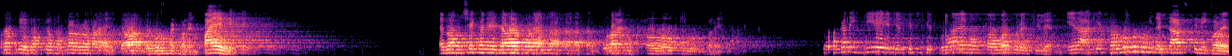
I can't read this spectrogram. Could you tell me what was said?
ওনাকে মক্কা মোকাররমায় যাওয়ার ব্যবস্থা করেন, পায়ে হেঁটে। এবং সেখানে যাওয়ার পরে আল্লাহ তাআলা তার তওবাও কবুল করেন। ওখানে গিয়ে যে তিনি যে দোয়া এবং তওবা করেছিলেন, এর আগে সর্বপ্রথম যে কাজ তিনি করেন,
